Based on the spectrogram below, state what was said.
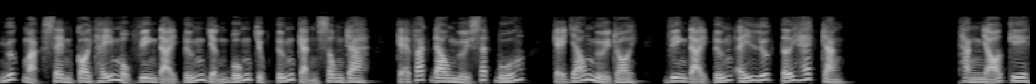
ngước mặt xem coi thấy một viên đại tướng dẫn bốn chục tướng cạnh xông ra, kẻ vác đao người sách búa, kẻ giáo người roi, viên đại tướng ấy lướt tới hét rằng. Thằng nhỏ kia!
